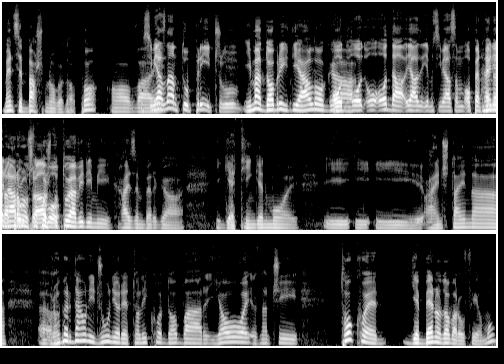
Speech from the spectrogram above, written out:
Meni se baš mnogo dopo. Ovaj, Mislim, ja znam tu priču Ima dobrih dijaloga. od, od, od, od da, ja, ja mislim, ja sam Meni je Oppenheimera naravno super proučavao. što tu ja vidim i Heisenberga, i Gettingen moj, i, i, i Einsteina, e, Robert Downey Jr. je toliko dobar, joj, znači, toliko je jebeno dobar u filmu.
